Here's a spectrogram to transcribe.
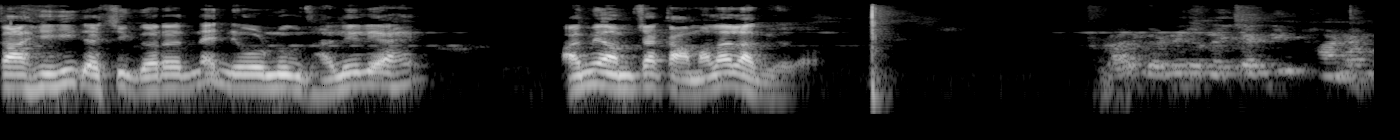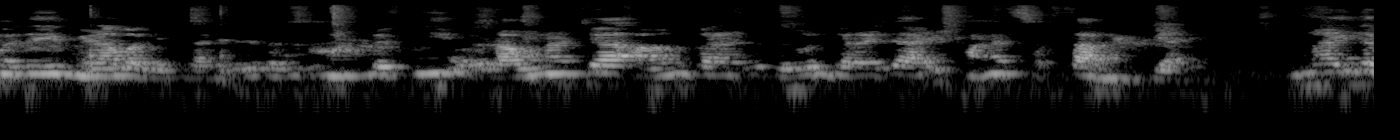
काहीही त्याची गरज नाही निवडणूक झालेली आहे. आम्ही आमच्या कामाला लागलेलो आहोत. काल गणेश नाईकांनी ठाण्यामध्ये मेळावा घेतला आहे. त्याच्यात असं म्हटलं की रावणाच्या अहंकाराचं दहन करायचं आहे ठाण्यात सत्ता आणायची आहे. पुन्हा एकदा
